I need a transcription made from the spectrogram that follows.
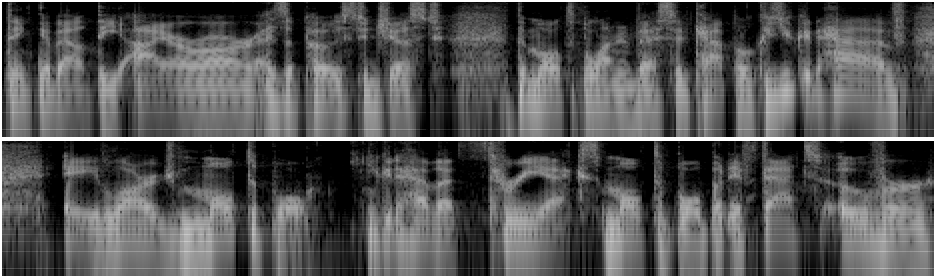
think about the IRR as opposed to just the multiple on invested capital. Because you could have a large multiple, you could have a 3x multiple, but if that's over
